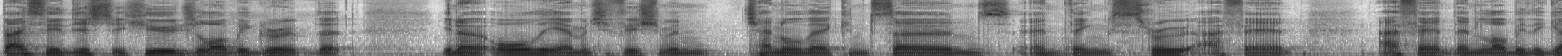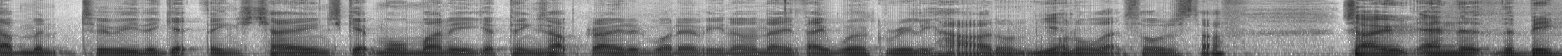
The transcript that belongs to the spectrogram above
basically just a huge lobby group that you know all the amateur fishermen channel their concerns and things through AFANT. AFANT then lobby the government to either get things changed, get more money, get things upgraded, whatever you know. And they, they work really hard on, Yeah. on all that sort of stuff. So, and the, the big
